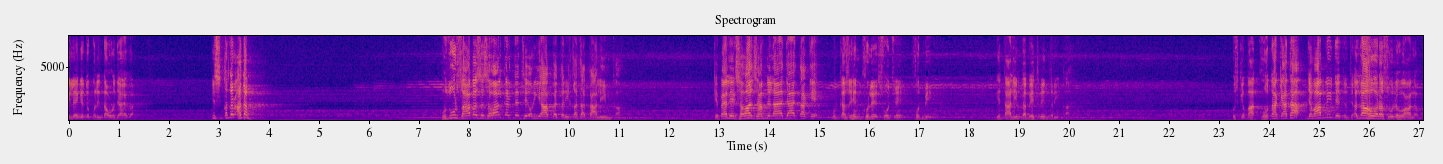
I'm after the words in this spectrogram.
ہلیں گے تو پرندہ اڑ جائے گا۔ اس قدر ادب۔ حضور صحابہ سے سوال کرتے تھے اور یہ آپ کا طریقہ تھا تعلیم کا، کہ پہلے ایک سوال سامنے لایا جائے تاکہ ان کا ذہن کھلے، سوچیں، خود بھی۔ یہ تعلیم کا بہترین طریقہ ہے۔ اس کے بعد ہوتا کیا تھا؟ جواب نہیں دیتے تھے۔ اللہ و رسول عالم۔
